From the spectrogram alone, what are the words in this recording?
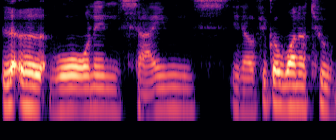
little warning signs, you know, if you go one or two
